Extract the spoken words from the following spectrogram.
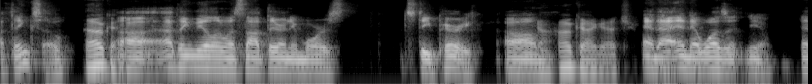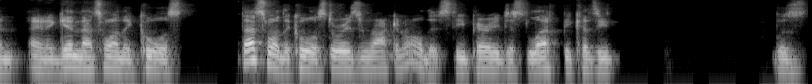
I think so. Okay. Uh, I think the only one's not there anymore is Steve Perry. Um, okay, I got you. And and it wasn't, you know, and and again, that's one of the coolest. That's one of the coolest stories in rock and roll that Steve Perry just left because he was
